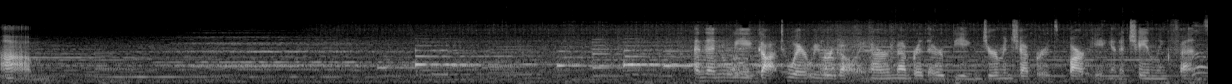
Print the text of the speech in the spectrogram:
um, And then we got to where we were going. I remember there being German Shepherds barking and a chain link fence.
